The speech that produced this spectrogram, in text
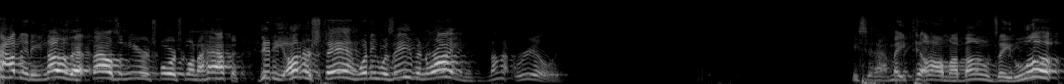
How did he know that thousand years before it's going to happen? Did he understand what he was even writing? Not really. He said, I may tell all my bones, they look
